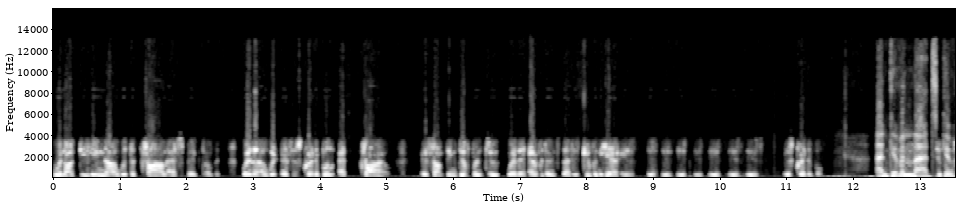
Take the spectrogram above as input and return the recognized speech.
We're not dealing now with the trial aspect of it. Whether a witness is credible at trial is something different to whether evidence that is given here is is is is is is, is, is credible. And given that, given,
